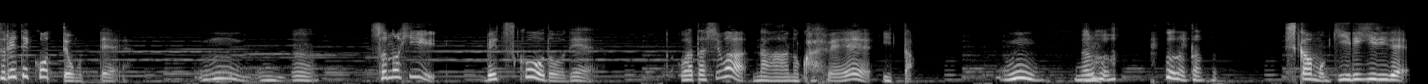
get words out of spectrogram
連れてこうって思って、うん。うん。うん。その日、別行動で、私は長野カフェへ行った。うん。なるほど。そうだったんだ。しかもギリギリで。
